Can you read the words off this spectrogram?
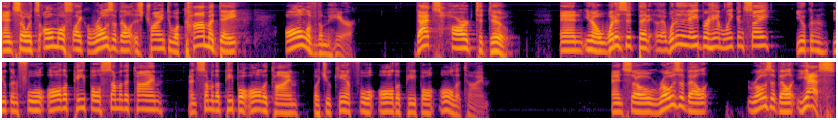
And so it's almost like Roosevelt is trying to accommodate all of them here. That's hard to do. And, you know, what is it that, uh, what did Abraham Lincoln say? You can, you can fool all the people some of the time and some of the people all the time, but you can't fool all the people all the time. And so Roosevelt, Roosevelt, yes,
